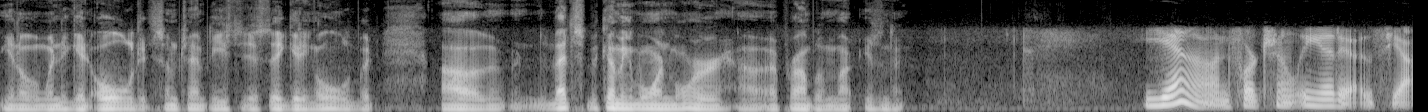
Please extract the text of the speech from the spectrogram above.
you know, when they get old, it's sometimes they used to just say getting old, but uh, that's becoming more and more uh, a problem, isn't it? Yeah, unfortunately, it is. Yeah.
